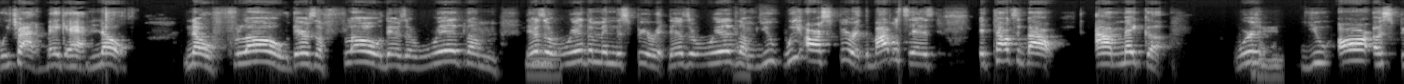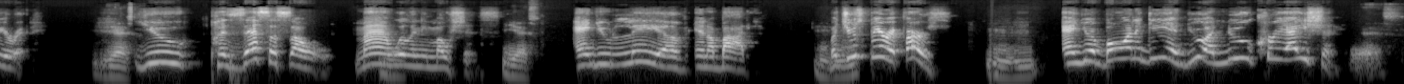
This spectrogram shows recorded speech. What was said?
We trying to make it happen. No, no flow. There's a flow. There's a rhythm. There's a Mhm. rhythm in the spirit. There's a rhythm. You, we are spirit. The Bible says it talks about our makeup. We're Mhm. you are a spirit. Yes. You possess a soul, mind, will, and emotions, Yes. and you live in a body. But Mhm. you spirit first, Mhm. and you're born again. You're a new creation. Yes.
